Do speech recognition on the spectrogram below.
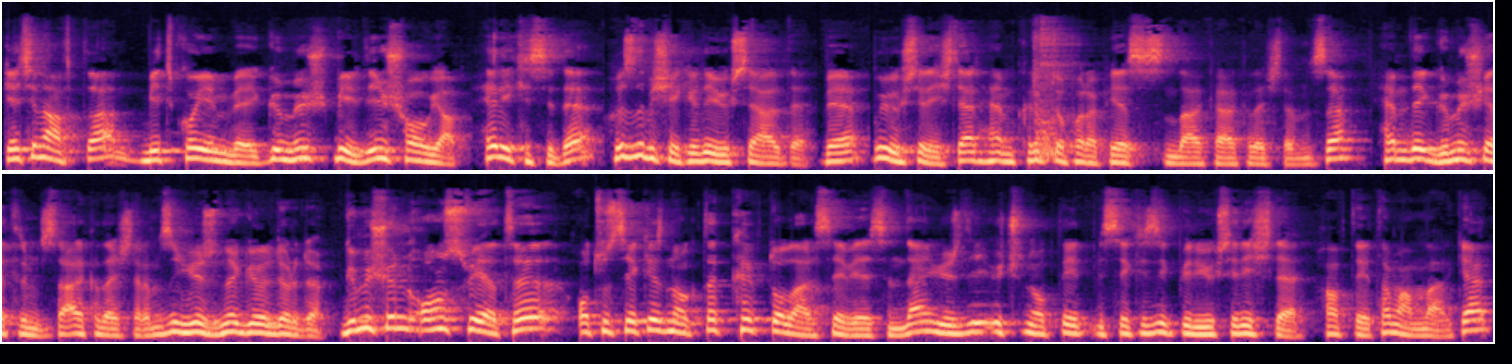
Geçen hafta Bitcoin ve gümüş bildiğin şov yap. Her ikisi de hızlı bir şekilde yükseldi ve bu yükselişler hem kripto para piyasasındaki arkadaşlarımızı hem de gümüş yatırımcısı arkadaşlarımızın yüzünü güldürdü. Gümüşün ons fiyatı 38.40 dolar seviyesinden %3.78'lik bir yükselişle haftayı tamamlarken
